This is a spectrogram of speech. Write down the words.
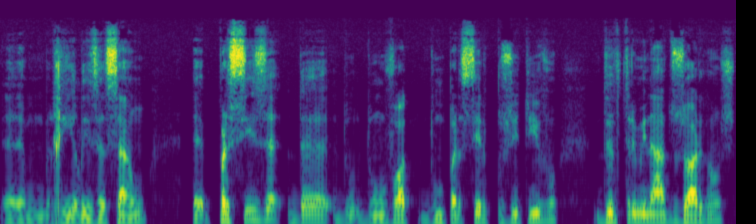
um, realização, uh, precisa de, de, de, um voto, de um parecer positivo de determinados órgãos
